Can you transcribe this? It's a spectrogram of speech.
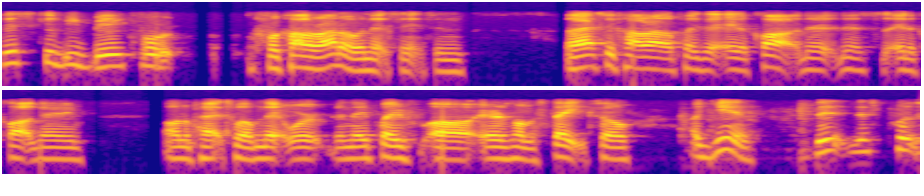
this could be big for for Colorado in that sense and uh, actually, Colorado plays at eight o'clock. This eight o'clock game on the Pac-12 network, and they play uh, Arizona State. So again, this, this puts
